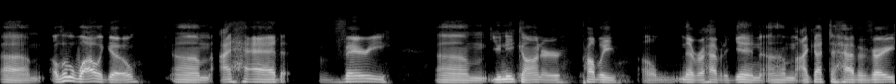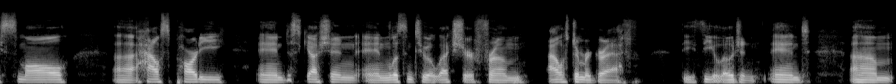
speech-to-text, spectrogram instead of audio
um, a little while ago, um, I had very um, unique honor. Probably I'll never have it again. Um, I got to have a very small uh, house party and discussion and listen to a lecture from Alister McGrath, the theologian. And um,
